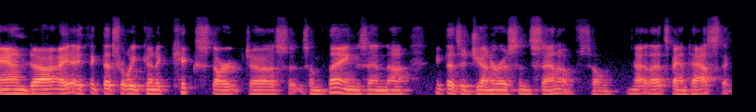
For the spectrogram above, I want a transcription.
And uh, I, I, think that's really going to kickstart uh, some things. And uh, I think that's a generous incentive. So that, that's fantastic.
